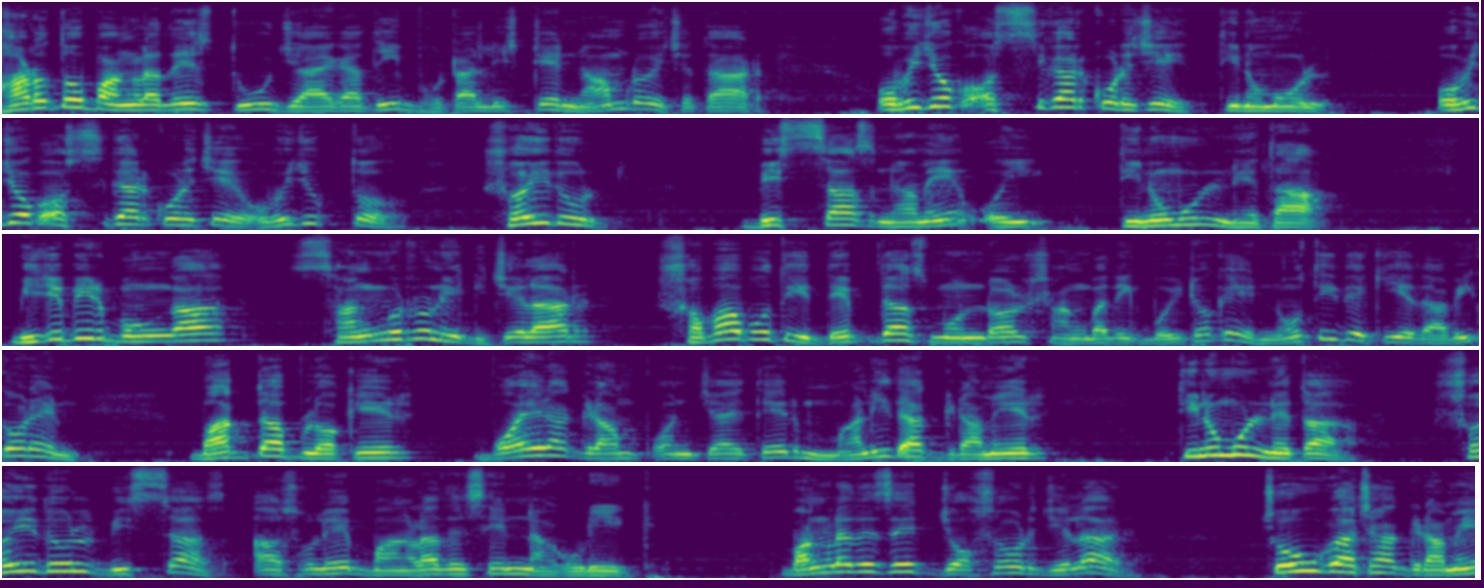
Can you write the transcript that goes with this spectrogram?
ভারত ও বাংলাদেশ দু জায়গাতেই ভোটার লিস্টে নাম রয়েছে তার। অভিযোগ অস্বীকার করেছে তৃণমূল। অভিযোগ অস্বীকার করেছে অভিযুক্ত শহীদুল বিশ্বাস নামে ওই তৃণমূল নেতা। বিজেপির বঙ্গা সাংগঠনিক জেলার সভাপতি দেবদাস মণ্ডল সাংবাদিক বৈঠকে নথি দেখিয়ে দাবি করেন, বাগদা ব্লকের বয়রা গ্রাম পঞ্চায়েতের মালিদা গ্রামের তৃণমূল নেতা শহীদুল বিশ্বাস আসলে বাংলাদেশের নাগরিক। বাংলাদেশের যশোর জেলার চৌগাছা গ্রামে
